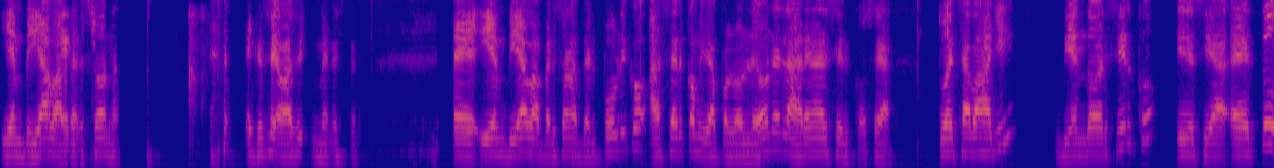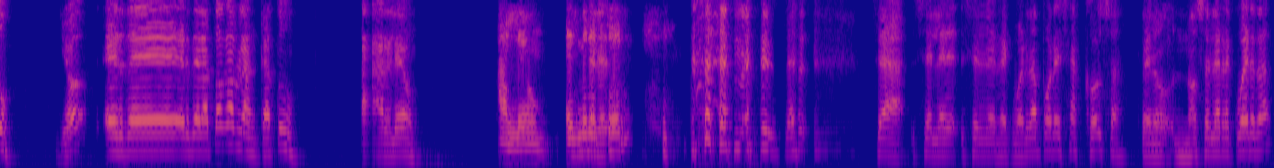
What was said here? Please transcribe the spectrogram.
Y enviaba a Eh. personas. es que se llama así, Menester. Eh, y enviaba a personas del público a hacer comida por los leones en la arena del circo. O sea, tú estabas allí viendo el circo y decía, eh, tú, yo, el de, el de la toga blanca, tú, al león. Al león. Es menester o sea, se le, se le recuerda por esas cosas, pero no se le recuerda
